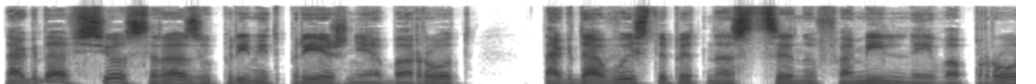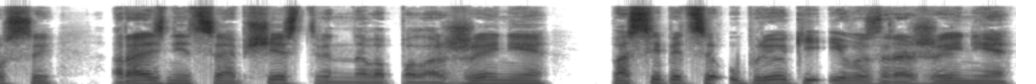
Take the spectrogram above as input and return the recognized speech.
Тогда все сразу примет прежний оборот, тогда выступят на сцену фамильные вопросы, разница общественного положения, посыпятся упреки и возражения,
